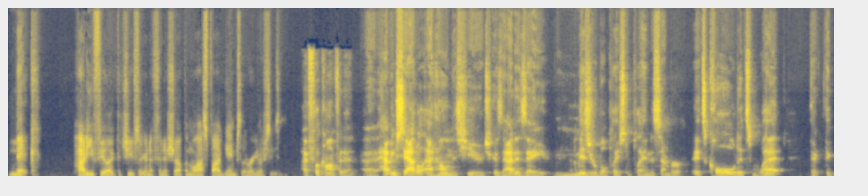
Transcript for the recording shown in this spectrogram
Nick, how do you feel like the Chiefs are going to finish up in the last five games of the regular season? I feel confident. Uh, having Seattle at home is huge because that is a miserable place to play in December. It's cold, it's wet, they're, they're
